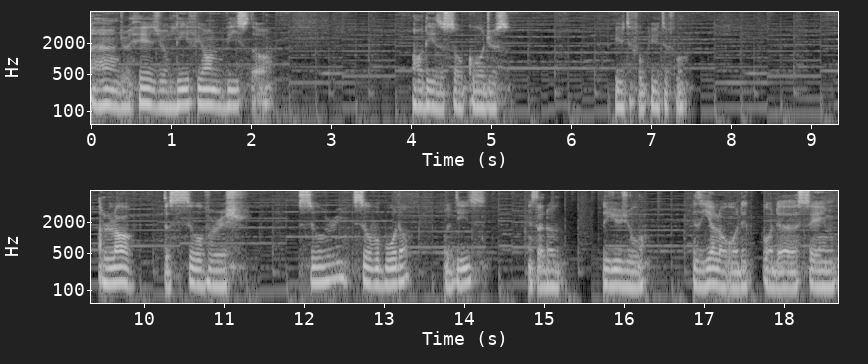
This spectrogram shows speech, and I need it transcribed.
And here's your Leafeon V-Star. Oh, these are so gorgeous. Beautiful, beautiful. I love the silverish, silvery, silver border with these instead of the usual is yellow or the or the same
